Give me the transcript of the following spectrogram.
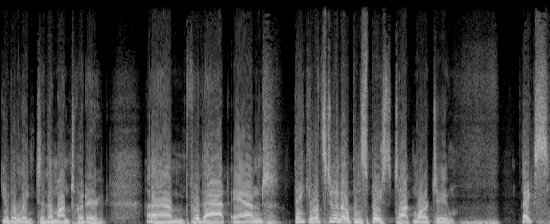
give a link to them on Twitter um, for that. And thank you. Let's do an open space to talk more too. Thanks.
